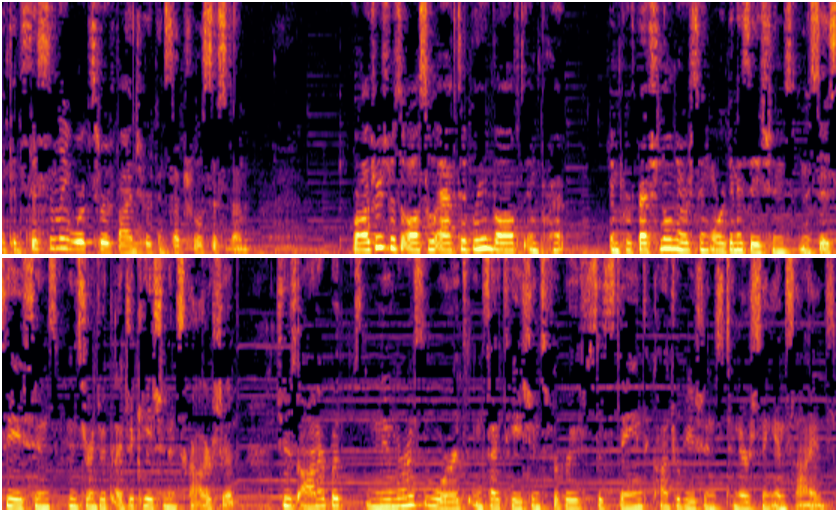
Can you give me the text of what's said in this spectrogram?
and consistently worked to refine her conceptual system. Rogers was also actively involved in, in professional nursing organizations and associations concerned with education and scholarship. She was honored with numerous awards and citations for her sustained contributions to nursing and science.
